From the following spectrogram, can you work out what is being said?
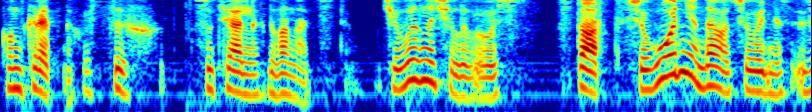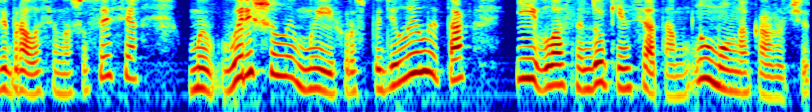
конкретних ось цих соціальних 12? Чи визначили ви ось старт сьогодні? Да, от сьогодні зібралася наша сесія. Ми вирішили, ми їх розподілили, так і власне до кінця, там, ну умовно кажучи,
